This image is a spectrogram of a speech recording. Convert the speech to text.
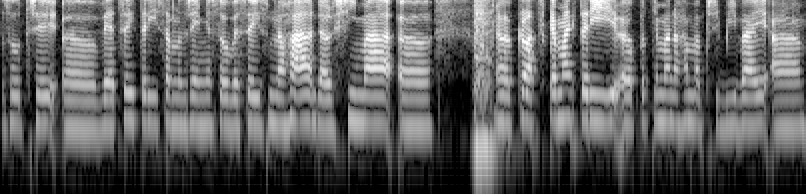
To jsou tři uh, věci, které samozřejmě souvisejí s mnoha dalšíma uh, klackama, které uh, pod těma nohama přibývají a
